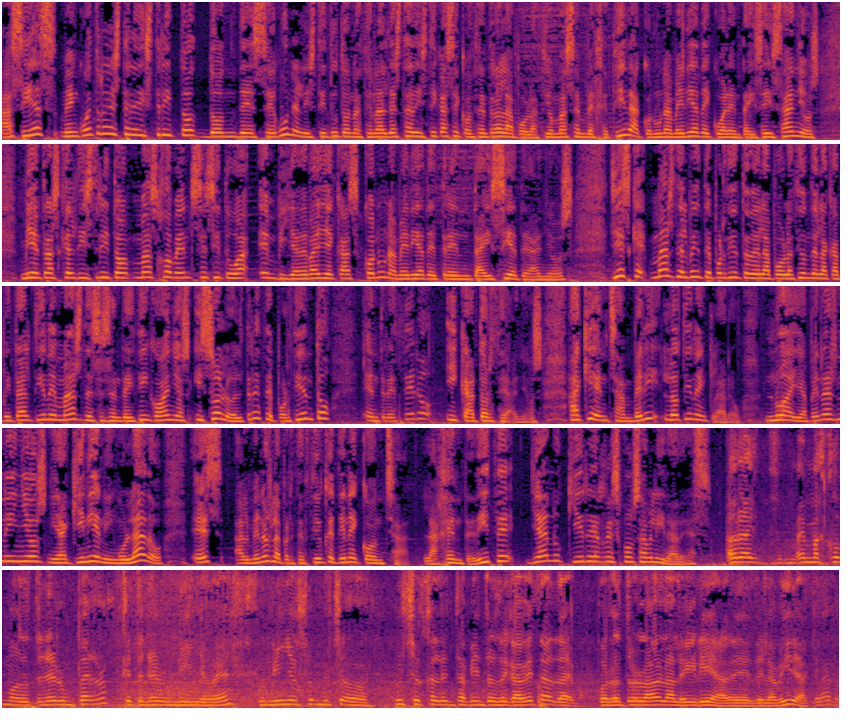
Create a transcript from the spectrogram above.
Así es, me encuentro en este distrito donde, según el Instituto Nacional de Estadística, se concentra la población más envejecida, con una media de 46 años, mientras que el distrito más joven se sitúa en Villa de Vallecas, con una media de 37 años. Y es que más del 20% de la población de la capital tiene más de 65 años y solo el 13% entre 0 y 14 años. Aquí en Chamberí lo tienen claro. No hay apenas niños ni aquí ni en ningún lado. Es al menos la percepción que tiene Concha. La gente dice ya no quiere responsabilidades. Ahora es más cómodo tener un perro que tener un niño, ¿eh? Un niño son muchos, muchos calentamientos de cabeza, por otro lado la alegría de, de la vida, claro.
